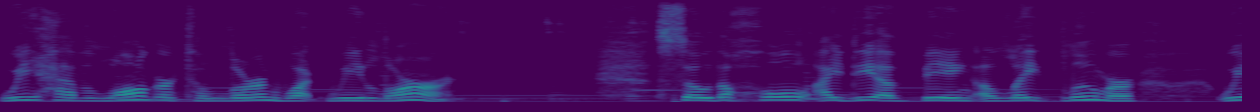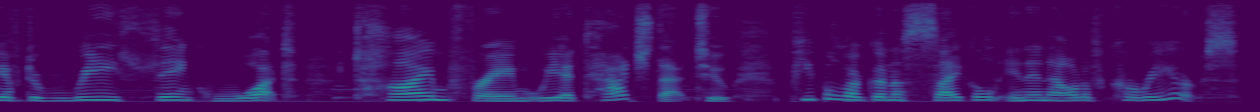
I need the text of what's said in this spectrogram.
we have longer to learn what we learn. So, the whole idea of being a late bloomer we have to rethink what time frame we attach that to. People are going to cycle in and out of careers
